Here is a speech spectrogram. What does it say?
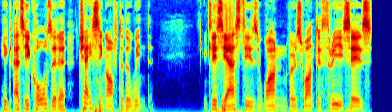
he, as he calls it, a chasing after the wind. Ecclesiastes 1 verse 1 to 3 says,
